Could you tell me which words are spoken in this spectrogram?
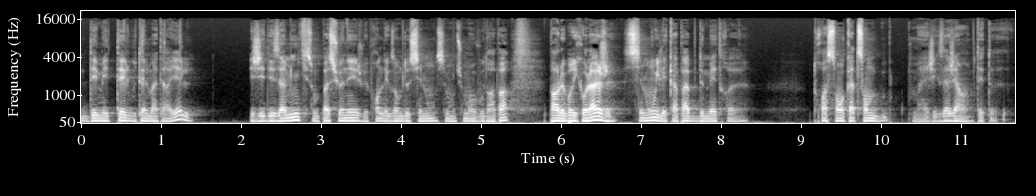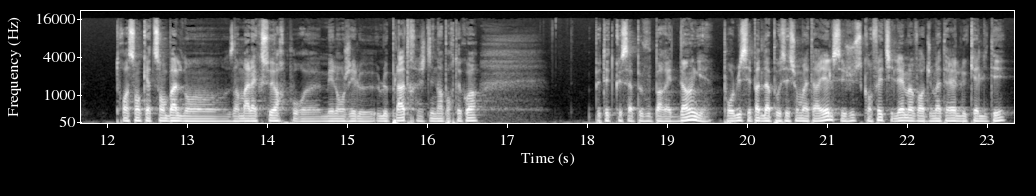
d'aimer tel ou tel matériel. J'ai des amis qui sont passionnés. Je vais prendre l'exemple de Simon. Simon, tu m'en voudras pas. Par le bricolage, Simon, il est capable de mettre 300, euh, 400, j'exagère, hein, peut-être 300, euh, 400 balles dans un malaxeur pour euh, mélanger le, plâtre. Je dis n'importe quoi. Peut-être que ça peut vous paraître dingue. Pour lui, c'est pas de la possession matérielle. C'est juste qu'en fait, il aime avoir du matériel de qualité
